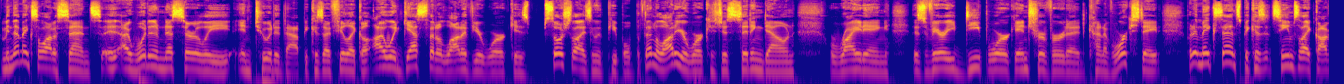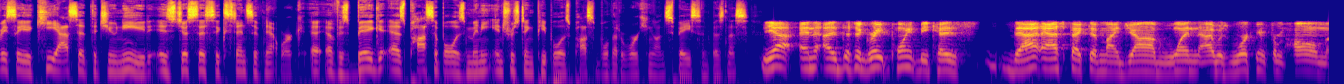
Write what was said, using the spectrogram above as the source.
I mean, that makes a lot of sense. I wouldn't have necessarily intuited that because I feel like uh, I would guess that a lot of your work is socializing with people, but then a lot of your work is just sitting down, writing this very deep work, introverted kind of work state. But it makes sense because it seems like obviously a key asset that you need is just this extensive network uh, of as big as possible, as many interesting people as possible that are working on space and business. Yeah. And that's a great point because that aspect of my job, when I was working from home,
